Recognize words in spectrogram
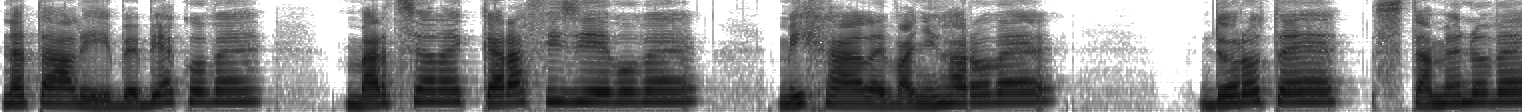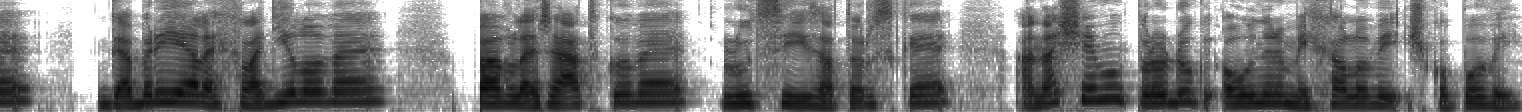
Natálii Bebjakové, Marcele Karafizievové, Michále Vaňharové, Doroté Stamenové, Gabriele Chladilové, Pavle Řádkové, Lucii Zatorské a našemu produkt owner Michalovi Škopovi.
